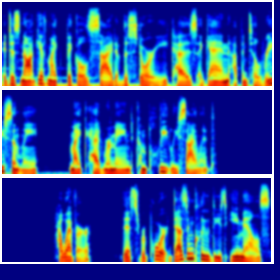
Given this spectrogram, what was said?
It does not give Mike Bickle's side of the story because, again, up until recently, Mike had remained completely silent. However, this report does include these emails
